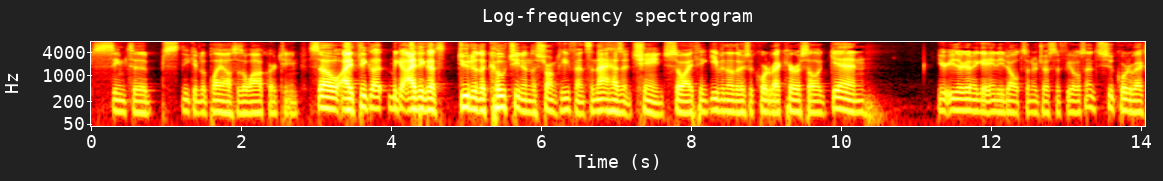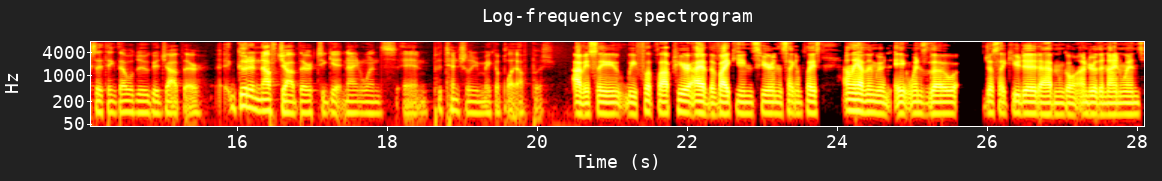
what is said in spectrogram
seemed to sneak into the playoffs as a wild card team. So I think that I think that's due to the coaching and the strong defense, and that hasn't changed. So I think even though there's a quarterback carousel again, you're either going to get Andy Dalton or Justin Fields, and two quarterbacks I think that will do a good job there, good enough job there to get nine wins and potentially make a playoff push. Obviously, we flip flopped here. I have the Vikings here in the second place. I only have them going eight wins though, just like you did. I have them going under the nine wins.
